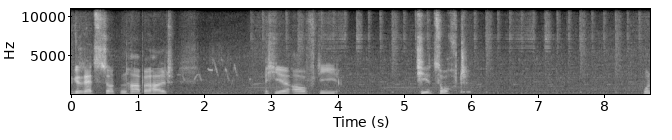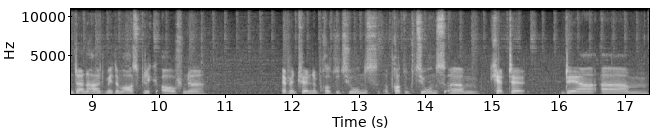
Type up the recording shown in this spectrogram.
gesetzt, sondern habe halt hier auf die Tierzucht und dann halt mit dem Ausblick auf eine eventuell eine Produktions, Produktionskette der ähm,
